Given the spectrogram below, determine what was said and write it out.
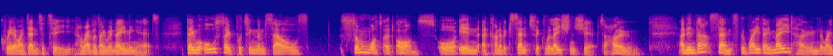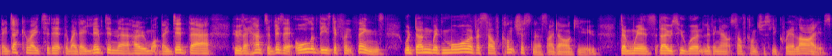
queer identity, however they were naming it, they were also putting themselves somewhat at odds or in a kind of eccentric relationship to home. And in that sense, the way they made home, the way they decorated it, the way they lived in their home, what they did there, who they had to visit, all of these different things were done with more of a self consciousness, I'd argue, than with those who weren't living out self consciously queer lives.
